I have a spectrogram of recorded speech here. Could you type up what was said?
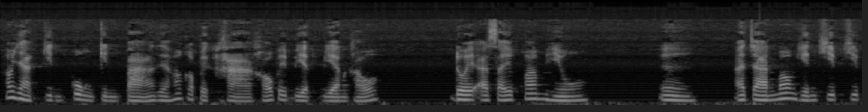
เขาอยากกินกุ้งกินปลาเสียเขาก็ไปขาเขาไปเบียดเบียนเขา โดยอาศัยความหิวเอออาจารย์มองเห็นคลิปคลิป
